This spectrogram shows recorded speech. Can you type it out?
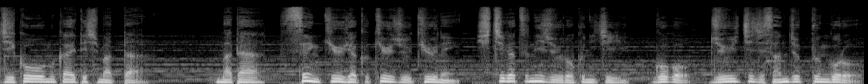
時効を迎えてしまった。また、1999年7月26日午後11時30分頃、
